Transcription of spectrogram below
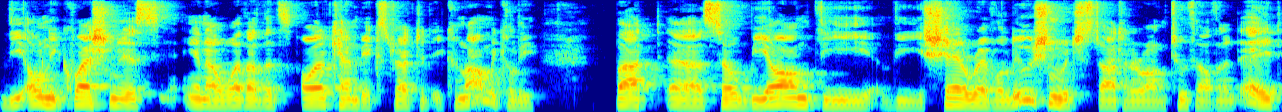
the only question is, you know, whether this oil can be extracted economically. But uh, so beyond the the shale revolution, which started around 2008,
